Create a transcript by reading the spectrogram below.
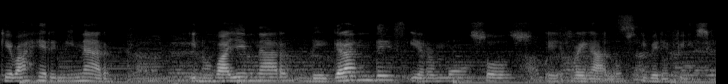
que va a germinar y nos va a llenar de grandes y hermosos eh, regalos y beneficios.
